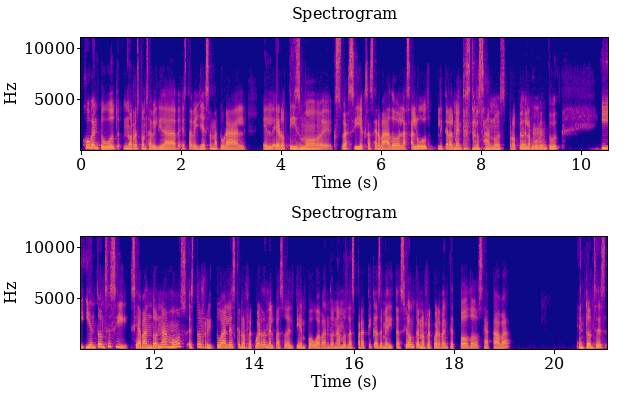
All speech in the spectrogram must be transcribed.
juventud, no responsabilidad, esta belleza natural, el erotismo así exacerbado, la salud, literalmente estar sano es propio de la juventud. Y, entonces si, si abandonamos estos rituales que nos recuerdan el paso del tiempo o abandonamos las prácticas de meditación que nos recuerdan que todo se acaba, entonces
